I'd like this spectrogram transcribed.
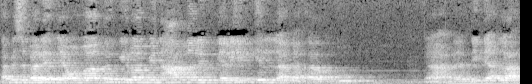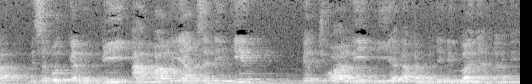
tapi sebaliknya wa dzukira min amalin qalil illa katharatu ya, dan tidaklah disebutkan di amal yang sedikit kecuali dia akan menjadi banyak nanti.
